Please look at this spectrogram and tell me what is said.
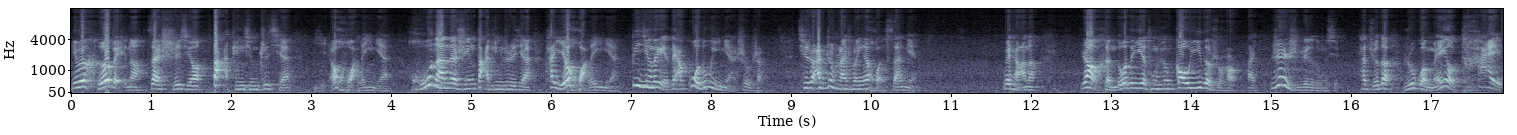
因为河北呢在实行大平行之前也缓了一年，湖南在实行大平行之前它也缓了一年，毕竟得给大家过渡一年，是不是？其实按正常来说应该缓三年，为啥呢？让很多的一些同学高一的时候，哎，认识这个东西。他觉得如果没有太、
